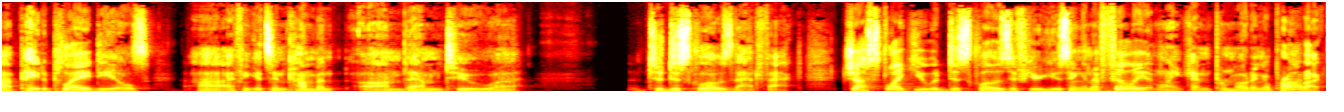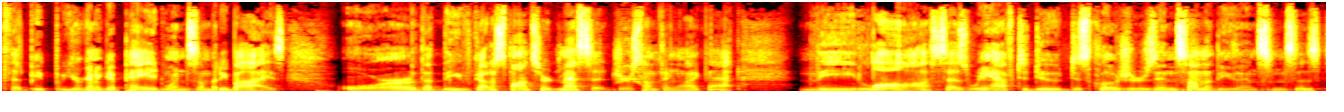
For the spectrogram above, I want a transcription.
uh, pay to play deals. Uh, I think it's incumbent on them to uh, to disclose that fact, just like you would disclose if you're using an affiliate link and promoting a product that people you're going to get paid when somebody buys, or that you've got a sponsored message or something like that. The law says we have to do disclosures in some of these instances,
